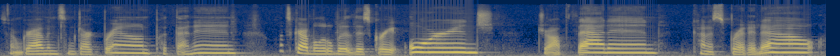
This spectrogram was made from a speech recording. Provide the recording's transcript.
So I'm grabbing some dark brown, put that in. Let's grab a little bit of this gray orange, drop that in, kind of spread it out.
